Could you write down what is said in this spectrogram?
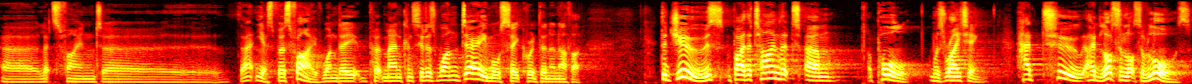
Uh, let's find uh, that. Yes, verse 5. One day, man considers one day more sacred than another. The Jews, by the time that um, Paul was writing, had two, had lots and lots of laws,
